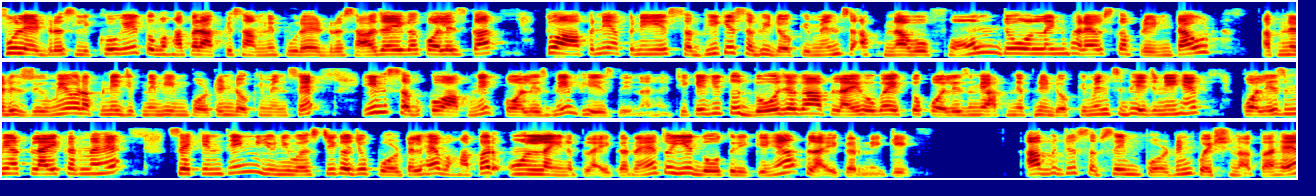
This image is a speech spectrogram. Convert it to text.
फुल एड्रेस लिखोगे तो वहाँ पर आपके सामने पूरा एड्रेस आ जाएगा कॉलेज का। तो आपने अपने ये सभी के सभी डॉक्यूमेंट्स अपना वो फॉर्म जो ऑनलाइन भरा है, उसका प्रिंट आउट अपने रिज्यूमे और अपने जितने भी इंपॉर्टेंट डॉक्यूमेंट्स हैं, इन सबको आपने कॉलेज में भेज देना है, ठीक है जी? तो दो जगह अप्लाई होगा। एक तो कॉलेज में आपने अपने डॉक्यूमेंट्स भेजने हैं कॉलेज में अप्लाई करना है। सेकेंड थिंग यूनिवर्सिटी का जो पोर्टल है, वहाँ पर ऑनलाइन अप्लाई करना है। तो ये दो तरीके हैं अप्लाई करने के। अब जो सबसे इंपॉर्टेंट क्वेश्चन आता है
